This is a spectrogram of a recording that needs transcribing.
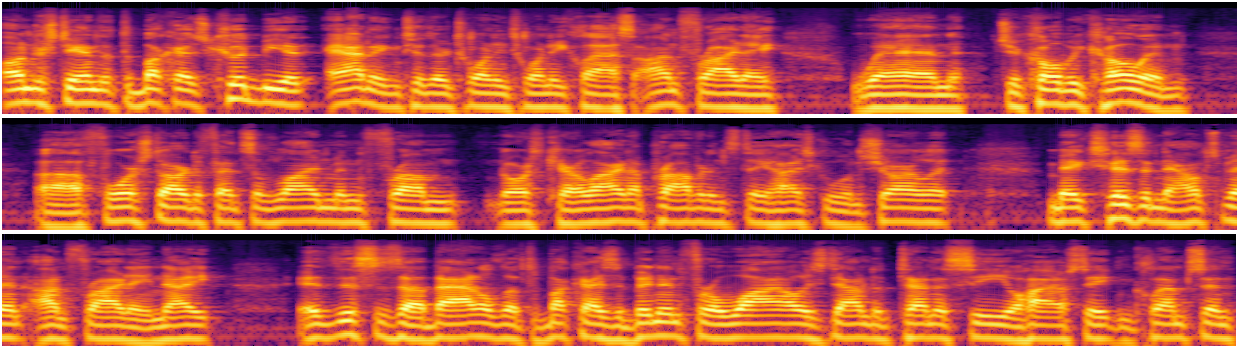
understand that the Buckeyes could be adding to their 2020 class on Friday when Jacolbe Cowan, uh, four star defensive lineman from North Carolina, Providence Day High School in Charlotte, makes his announcement on Friday night. This is a battle that the Buckeyes have been in for a while. He's down to Tennessee, Ohio State, and Clemson.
